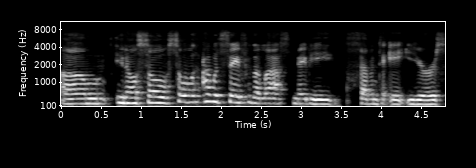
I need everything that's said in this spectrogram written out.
Um, you know, so so I would say for the last maybe seven to eight years,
